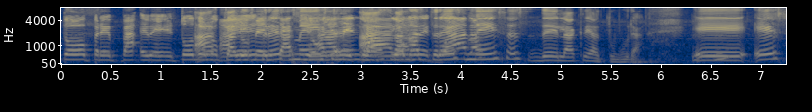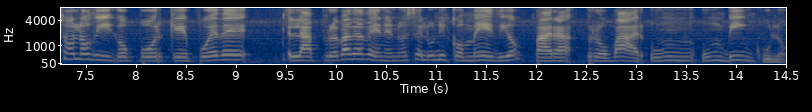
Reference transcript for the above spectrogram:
parto, prepa- eh, todo lo que los es tres alimentación meses, adecuada, hasta los tres meses de la criatura. Eh, eso lo digo porque puede la prueba de ADN no es el único medio para probar un, un vínculo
